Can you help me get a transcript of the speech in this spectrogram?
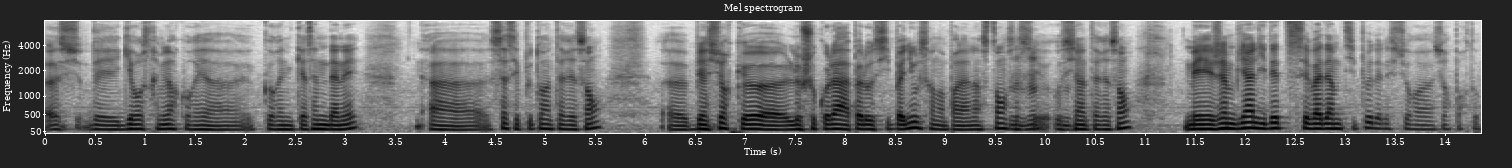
euh, sur des qui auraient, euh, qui auraient une quinzaine d'années. Euh, ça c'est plutôt intéressant. Euh, bien sûr que euh, le chocolat appelle aussi Banyuls, ça on en parlait à l'instant, ça Mhm, c'est aussi mhm. intéressant. Mais j'aime bien l'idée de s'évader un petit peu, d'aller sur, euh, sur Porto.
